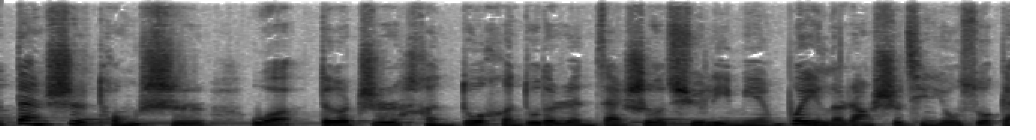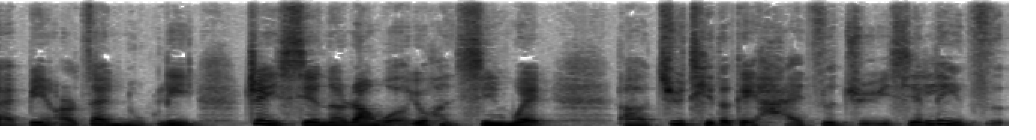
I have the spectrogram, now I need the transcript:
但是同时，我得知很多很多的人在社区里面为了让事情有所改变而在努力，这些呢让我又很欣慰。啊，具体的给孩子举一些例子，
